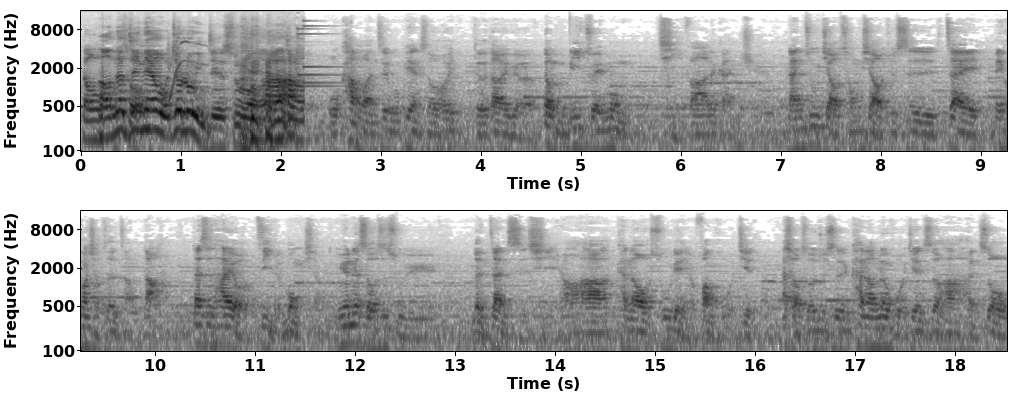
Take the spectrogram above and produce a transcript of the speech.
都好，那今天我就录影结束了。我看完这部片的时候，会得到一个要努力追梦启发的感觉。男主角从小就是在煤矿小镇长大，但是他有自己的梦想，因为那时候是属于冷战时期，然后他看到苏联有放火箭，他小时候就是看到那个火箭之后，他很受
